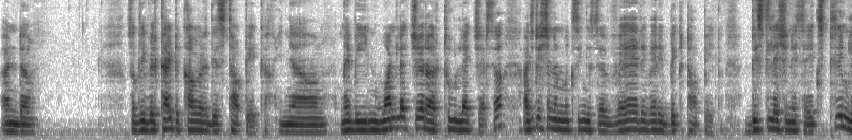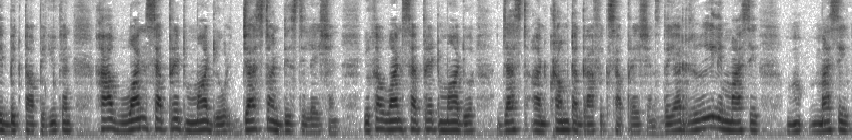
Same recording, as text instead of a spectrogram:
and uh, so we will try to cover this topic in uh, maybe in one lecture or two lectures. Yeah? agitation and mixing is a very very big topic. Distillation is an extremely big topic. You can have one separate module just on distillation. You have one separate module just on chromatographic separations. They are really massive massive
